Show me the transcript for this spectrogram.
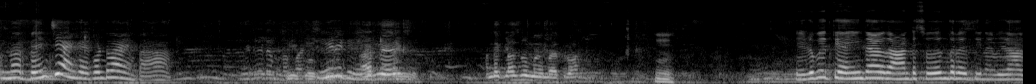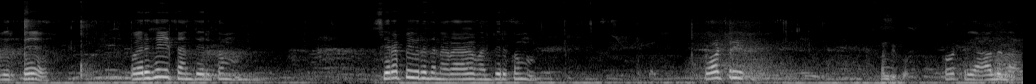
இன்னொரு பெஞ்சு அங்கே கொண்டு வாங்கப்பா இருக்கு அந்த கிளாஸ் ரூம் எழுபத்தி ஐந்தாவது ஆண்டு சுதந்திர தின விழாவிற்கு வருகை தந்திருக்கும் சிறப்பு விருந்தினராக வந்திருக்கும் ரோட்டரி கண்டிப்பா. ரோட்டரி ஆளுநர்.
